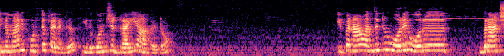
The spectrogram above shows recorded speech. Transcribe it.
இந்த மாதிரி கொடுத்த பிறகு இது கொஞ்சம் ட்ரை ஆகட்டும். இப்போ நான் வந்துட்டு ஒரே ஒரு பிரான்ச்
